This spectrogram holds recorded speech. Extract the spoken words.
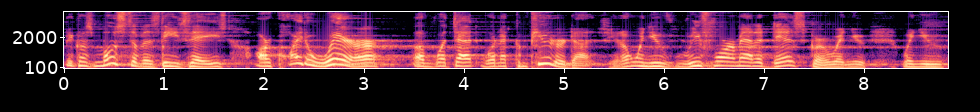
because most of us these days are quite aware of what that what a computer does. You know, when you reformat a disk or when you when you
